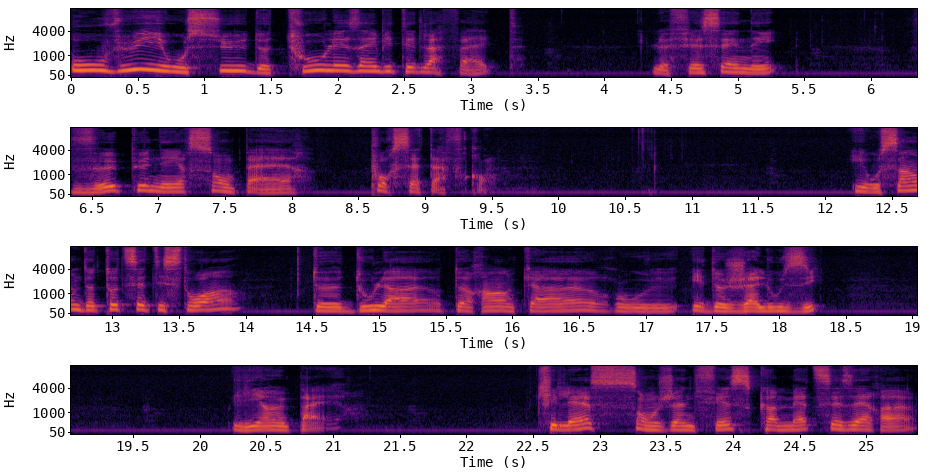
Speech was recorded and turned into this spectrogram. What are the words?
au vu et au su de tous les invités de la fête. Le fils aîné veut punir son père pour cet affront. Et au centre de toute cette histoire de douleur, de rancœur et de jalousie, il y a un père qui laisse son jeune fils commettre ses erreurs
